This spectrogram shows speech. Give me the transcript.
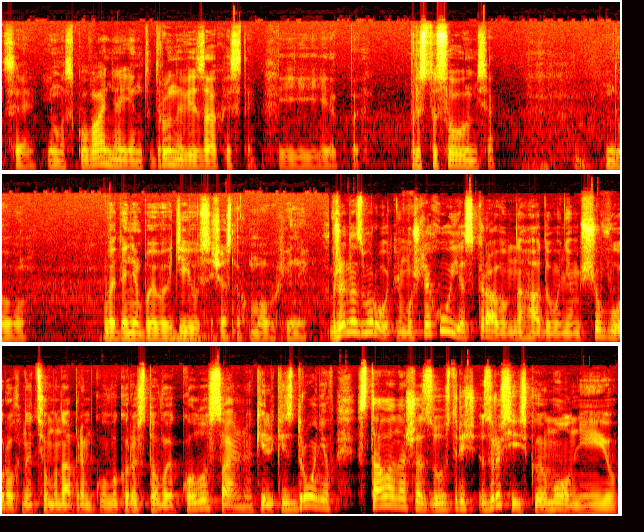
це і маскування, і антидронові захисти, і якби пристосовуємося до ведення бойових дій у сучасних умовах війни. Вже на зворотньому шляху яскравим нагадуванням, що ворог на цьому напрямку використовує колосальну кількість дронів, стала наша зустріч з російською молнією.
